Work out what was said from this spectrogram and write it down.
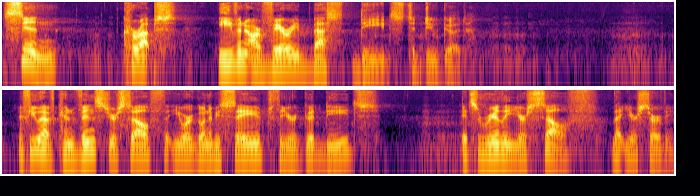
Sin corrupts even our very best deeds to do good. If you have convinced yourself that you are going to be saved through your good deeds, it's really yourself that you're serving.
